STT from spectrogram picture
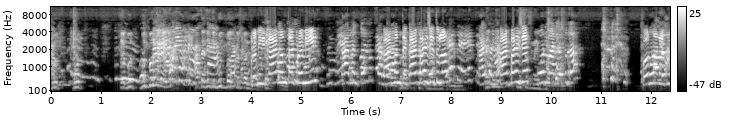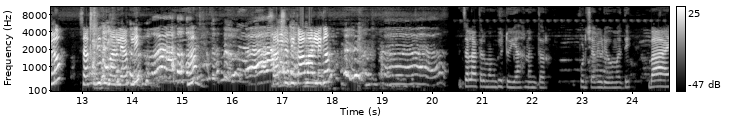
भूत भूत. ते भूत भूत बनू काय बनतं. प्रनिल काय म्हणताय प्रनिल? काय म्हणते? काय पाहिजे तुला? काय पाहिजे? कोण मारलं पिलो साक्षी दिदी मारली आपली. हं? साक्षी दी का मारली का चला तर मग भेटूया नंतर पुढच्या व्हिडिओमध्ये बाय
